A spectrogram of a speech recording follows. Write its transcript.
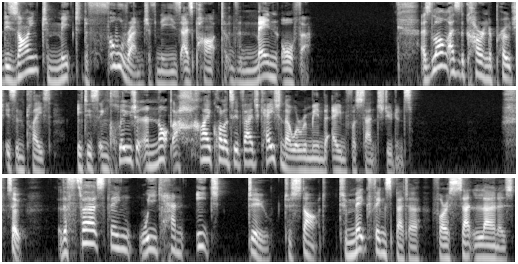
designed to meet the full range of needs as part of the main offer. As long as the current approach is in place, it is inclusion and not a high quality of education that will remain the aim for SEND students. So, the first thing we can each do to start to make things better for our SEND learners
